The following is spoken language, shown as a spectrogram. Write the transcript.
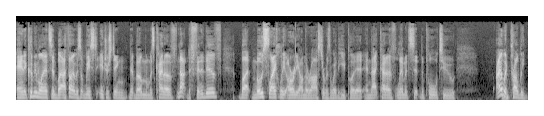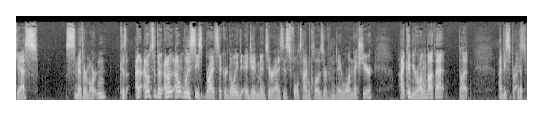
and it could be Melancon, but I thought it was at least interesting that Bowman was kind of not definitive, but most likely already on the roster was the way that he put it, and that kind of limits it the pool to, I would probably guess Smith or Martin because I, I don't see the I don't I don't really see Brian Snitker going to AJ Minter as his full time closer from day one next year. I could be wrong about that, but I'd be surprised.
